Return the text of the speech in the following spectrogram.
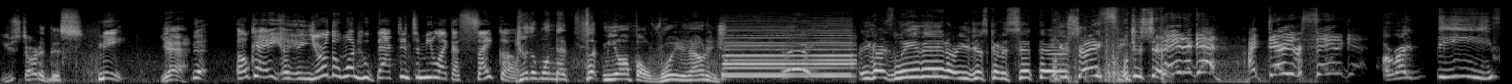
You started this. Me. Yeah. Uh, Okay, uh, you're the one who backed into me like a psycho. You're the one that flipped me off all roided out and. Sh- Are you guys leaving or are you just gonna sit there? what you say? What you say? Say it again! I dare you to say it again! All right, beef.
